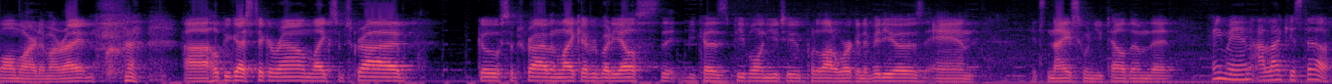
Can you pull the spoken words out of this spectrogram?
Walmart, am I right? uh, hope you guys stick around, like, subscribe. Go subscribe and like everybody else that, because people on YouTube put a lot of work into videos and it's nice when you tell them that, hey man, I like your stuff.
